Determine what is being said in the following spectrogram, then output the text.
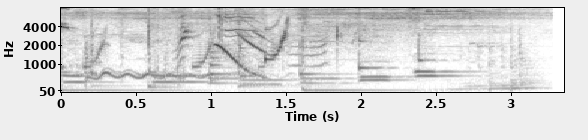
Oh,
